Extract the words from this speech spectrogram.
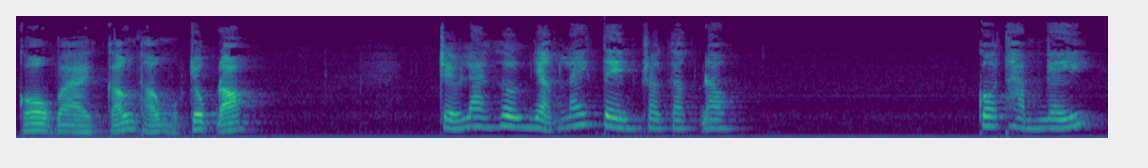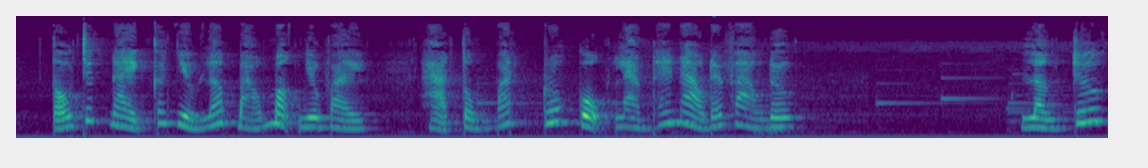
Cô về cẩn thận một chút đó. Triệu lan hương nhận lấy tiền rồi gật đầu. Cô thầm nghĩ tổ chức này có nhiều lớp bảo mật như vậy hạ tùng bách rốt cuộc làm thế nào để vào được? Lần trước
